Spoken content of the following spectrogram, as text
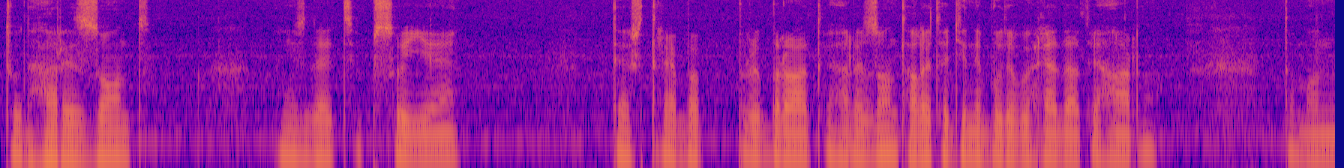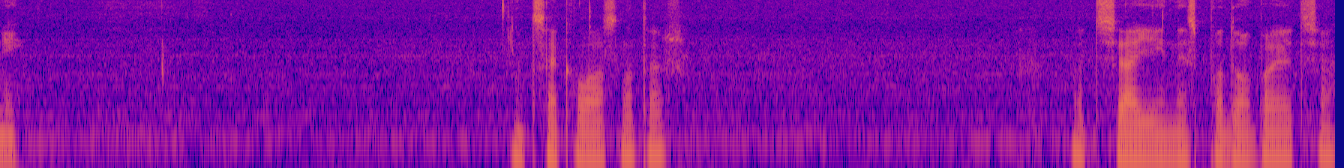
Тут горизонт, мені здається, псує. Теж треба прибрати горизонт, але тоді не буде виглядати гарно. Тому ні. Це класно теж. Оця їй не сподобається.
